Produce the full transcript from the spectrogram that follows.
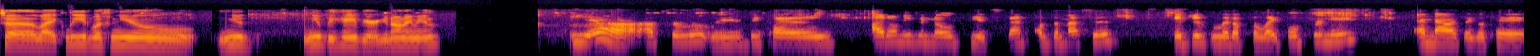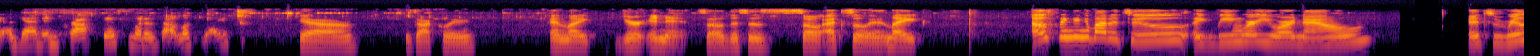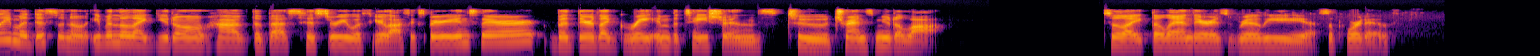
to like lead with new new new behavior you know what i mean Yeah, absolutely. Because I don't even know the extent of the message. It just lit up the light bulb for me. And now it's like, okay, again, in practice, what does that look like? yeah exactly and like you're in it. So this is so excellent. Like i was thinking about it too like being where you are now it's really medicinal even though like you don't have the best history with your last experience there but they're like great invitations to transmute a lot. So like the land there is really supportive.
